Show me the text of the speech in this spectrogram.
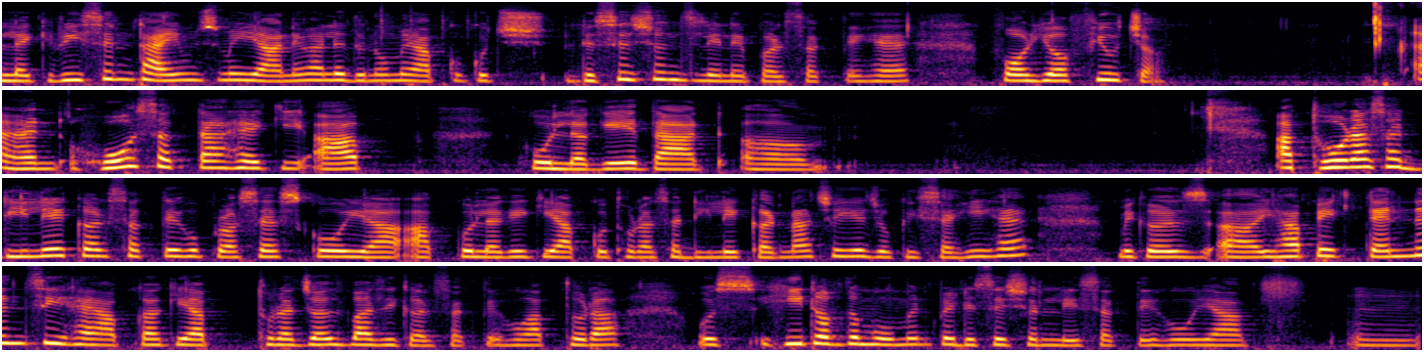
लाइक रिसेंट टाइम्स में या आने वाले दिनों में आपको कुछ डिसीजंस लेने पड़ सकते हैं फॉर योर फ्यूचर एंड हो सकता है कि आप को लगे दैट आप थोड़ा सा डिले कर सकते हो प्रोसेस को या आपको लगे कि आपको थोड़ा सा डिले करना चाहिए जो कि सही है बिकॉज़ uh, यहाँ पे एक टेंडेंसी है आपका कि आप थोड़ा जल्दबाजी कर सकते हो आप थोड़ा उस हीट ऑफ़ द मोमेंट पे डिसीज़न ले सकते हो या um,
